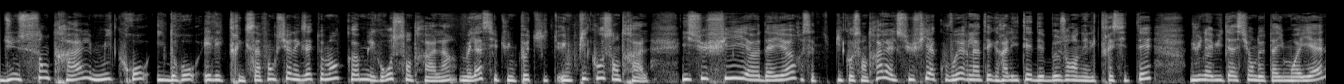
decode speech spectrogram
d'une centrale micro-hydroélectrique. Ça fonctionne exactement comme les grosses centrales, hein, mais là, c'est une petite, une pico-centrale. Il suffit, euh, d'ailleurs, cette pico-centrale, elle suffit à couvrir l'intégralité des besoins en électricité d'une habitation de taille moyenne.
